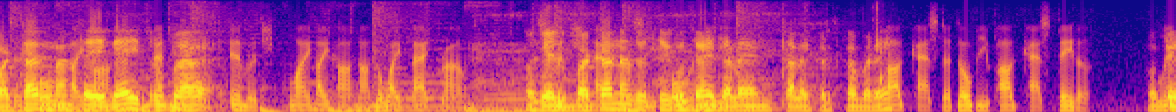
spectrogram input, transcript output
ಬಟನ್ ಅಂತ ಇದೆ ಇದ್ರ. ಓಕೆ ಇಲ್ಲಿ ಬಟನ್ ಅಂತ ಸಿಗುತ್ತೆ ಇದೆಲ್ಲ ಏನು ತಲೆ ಕೆಡಿಸ್ಕೋಬೇಡಿ. ಓಕೆ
